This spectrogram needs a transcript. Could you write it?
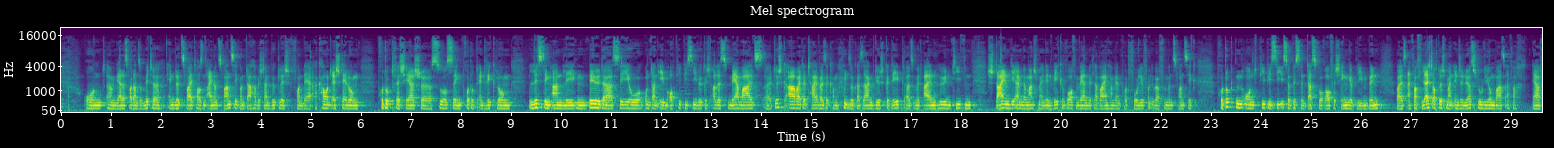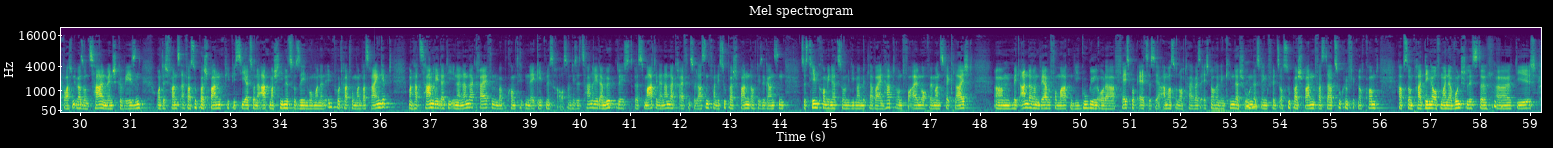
Und ähm, ja, das war dann so Mitte, Ende 2021 und da habe ich dann wirklich von der Account-Erstellung, Produktrecherche, Sourcing, Produktentwicklung, Listing anlegen, Bilder, SEO und dann eben auch PPC wirklich alles mehrmals äh, durchgearbeitet. Teilweise kann man sogar sagen durchgelebt, also mit allen Höhen, Tiefen, Steinen, die einem da manchmal in den Weg geworfen werden. Mittlerweile haben wir ein Portfolio von über 25 Produkten und PPC ist so ein bisschen das, worauf ich hängen geblieben bin, weil es einfach vielleicht auch durch mein Ingenieursstudium war es einfach, ja, war schon immer so ein Zahlenmensch gewesen und ich fand es einfach super spannend, PPC als so eine Art Maschine zu sehen, wo man einen Input hat, wo man was reingibt. Man hat Zahnräder, die ineinander greifen man bekommt hinten ein Ergebnis raus. Und diese Zahnräder möglichst äh, smart ineinander greifen zu lassen, fand ich super spannend, auch diese ganzen Systemkombinationen, die man mittlerweile hat und vor allem auch, wenn man es vergleicht, ähm, mit anderen Werbeformaten wie Google oder Facebook Ads ist ja Amazon auch teilweise echt noch in den Kinderschuhen. Mhm. Deswegen finde ich es auch super spannend, was da zukünftig noch kommt. Habe so ein paar Dinge auf meiner Wunschliste, äh, die ich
